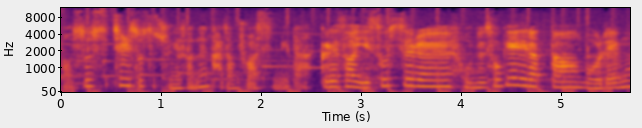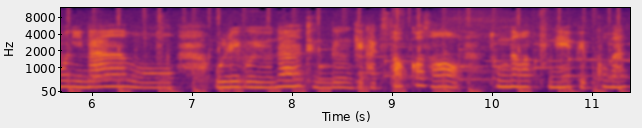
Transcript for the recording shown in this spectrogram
어, 소스, 칠리 소스 중에서는 가장 좋았습니다. 그래서 이 소스를 오늘 소개해드렸던 뭐 레몬이나 뭐 올리브유나 등등 이렇게 같이 섞어서 동남아풍의 매콤한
